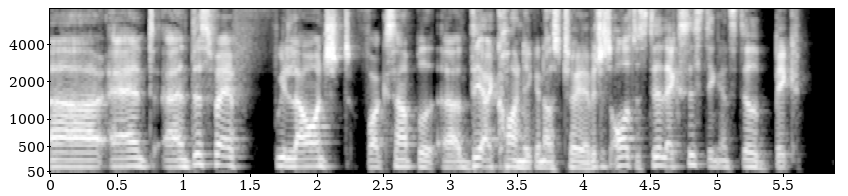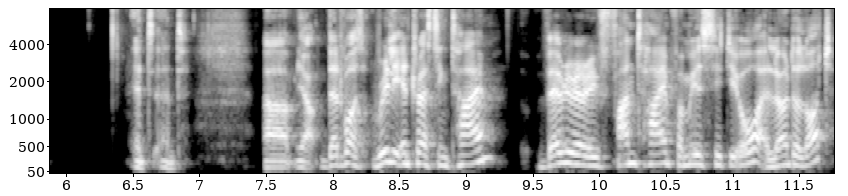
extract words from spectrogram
Uh, and and this way we launched, for example, uh, the iconic in Australia, which is also still existing and still big. And and um, yeah, that was really interesting time. Very very fun time for me as CTO. I learned a lot,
